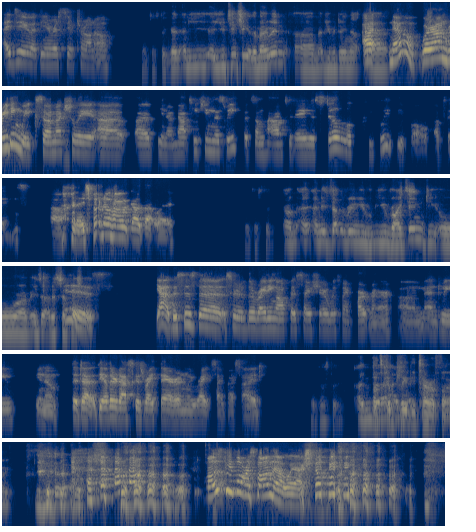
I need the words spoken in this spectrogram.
I do at the University of Toronto. Fantastic. And, and you, are you teaching at the moment? Um, have you been doing that? Uh, no, we're on reading week, so I'm actually, uh, uh, you know, not teaching this week, but somehow today is still completely full of things, uh, and I don't know how it got that way. Fantastic. Um, and, and is that the room you you write in, do you, or um, is that a It separate? is. Yeah, this is the sort of the writing office I share with my partner, um, and we, you know, the the other desk is right there, and we write side by side. Fantastic. And That's uh, completely terrifying. Most people respond that way, actually.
